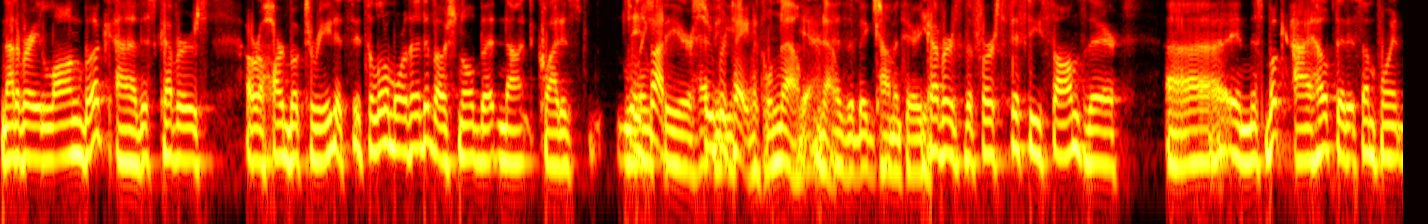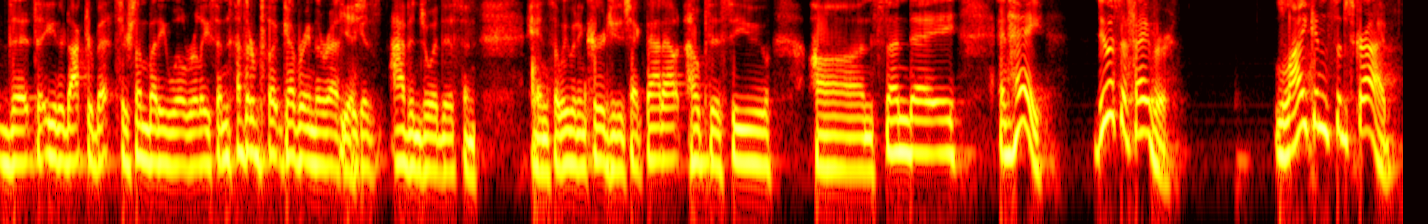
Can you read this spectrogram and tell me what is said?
Not a very long book. Uh, this covers or a hard book to read. It's it's a little more than a devotional, but not quite as lengthy or heavy. super technical. No, yeah, no. as a big commentary. Yeah. Covers the first 50 Psalms. There uh, in this book. I hope that at some point that either Dr. Betts or somebody will release another book covering the rest yes. because I've enjoyed this and and so we would encourage you to check that out. Hope to see you on Sunday. And hey, do us a favor. Like and subscribe.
